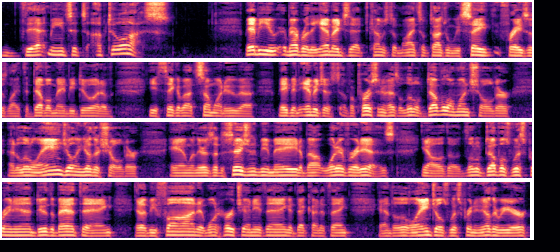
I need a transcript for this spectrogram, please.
That means it's up to us maybe you remember the image that comes to mind sometimes when we say phrases like "the devil made me do it." Of you think about someone who uh, maybe an image of a person who has a little devil on one shoulder and a little angel on the other shoulder, and when there's a decision to be made about whatever it is, you know, the little devil's whispering in, "Do the bad thing. It'll be fun. It won't hurt you anything," and that kind of thing, and the little angel's whispering in the other ear,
